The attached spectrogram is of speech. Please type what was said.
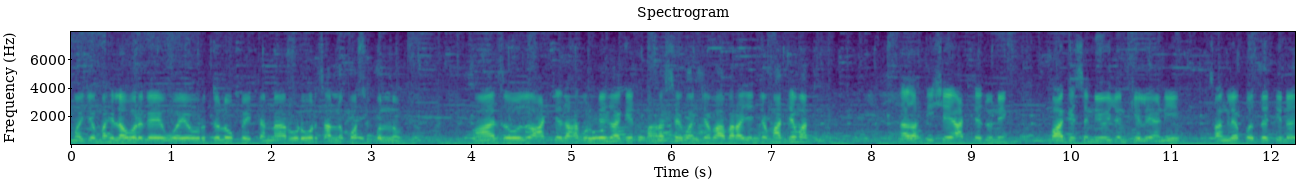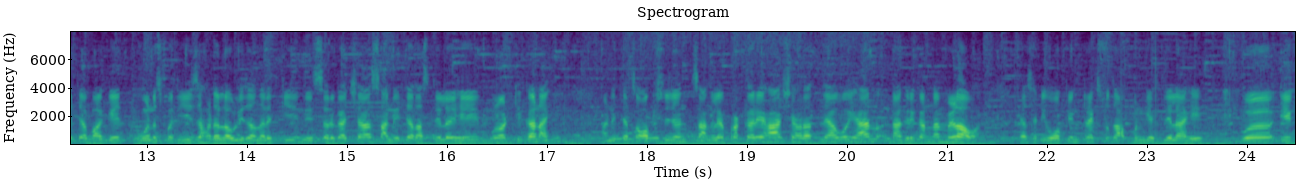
म्हणजे महिला वर्ग आहे वयोवृद्ध लोक आहेत त्यांना रोडवर चालणं पॉसिबल नव्हतं. आज जवळजवळ आठ ते दहा गुंठे जागेत महाराज साहेबांच्या बाबाराजांच्या माध्यमातून आज अतिशय अत्याधुनिक बागेचं नियोजन केलं आहे आणि चांगल्या पद्धतीनं त्या बागेत वनस्पतीची झाडं लावली जाणार आहेत की निसर्गाच्या सानिध्यात असलेलं हे मुळात ठिकाण आहे. आणि त्याचा ऑक्सिजन चांगल्या प्रकारे हा शहरातल्या व ह्या नागरिकांना मिळावा. त्यासाठी वॉकिंग ट्रॅकसुद्धा आपण घेतलेला आहे. व एक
